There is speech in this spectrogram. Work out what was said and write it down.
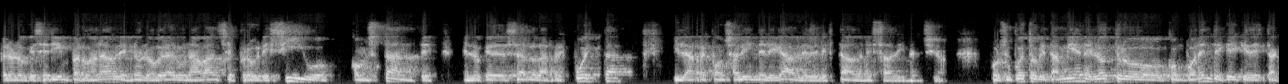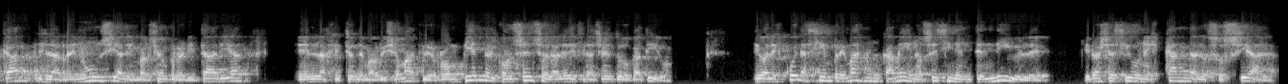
pero lo que sería imperdonable es no lograr un avance progresivo, constante, en lo que debe ser la respuesta y la responsabilidad indelegable del Estado en esa dimensión. Por supuesto que también el otro componente que hay que destacar es la renuncia a la inversión prioritaria en la gestión de Mauricio Macri, rompiendo el consenso de la ley de financiamiento educativo. Digo, a la escuela siempre más, nunca menos, es inentendible que no haya sido un escándalo social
